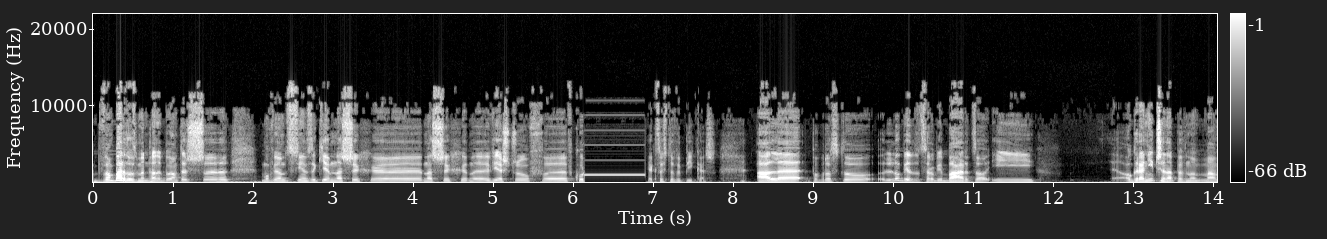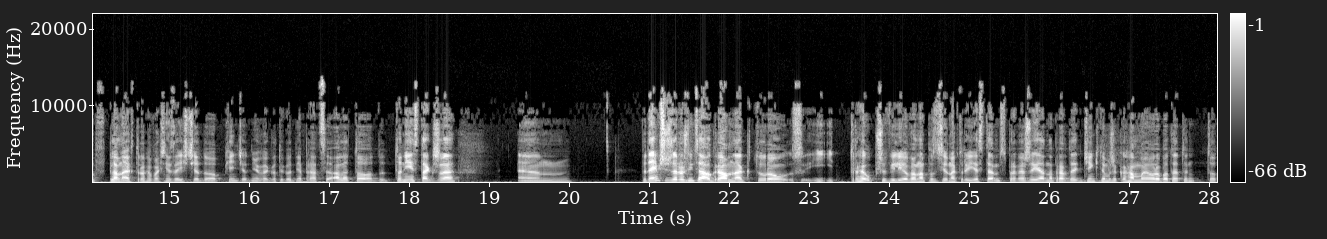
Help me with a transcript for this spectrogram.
Bywam bardzo zmęczony, byłam też, e, mówiąc językiem naszych, e, naszych e, wieszczów, w kur... jak coś to wypikasz. Ale po prostu lubię to, co robię bardzo i ograniczę na pewno, mam w planach trochę właśnie zejście do pięciodniowego tygodnia pracy, ale to, to nie jest tak, że wydaje mi się, że różnica ogromna, którą i, i trochę uprzywilejowana pozycja, na której jestem, sprawia, że ja naprawdę dzięki temu, że kocham moją robotę, to, to,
